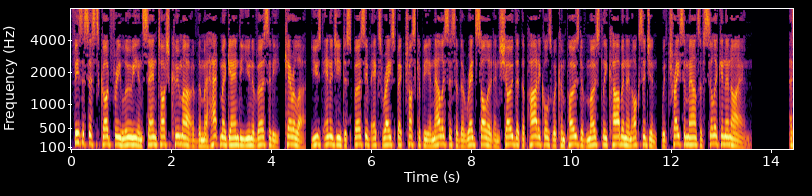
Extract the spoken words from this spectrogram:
Physicists Godfrey Louis and Santosh Kumar of the Mahatma Gandhi University, Kerala, used energy dispersive X-ray spectroscopy analysis of the red solid and showed that the particles were composed of mostly carbon and oxygen, with trace amounts of silicon and iron. A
